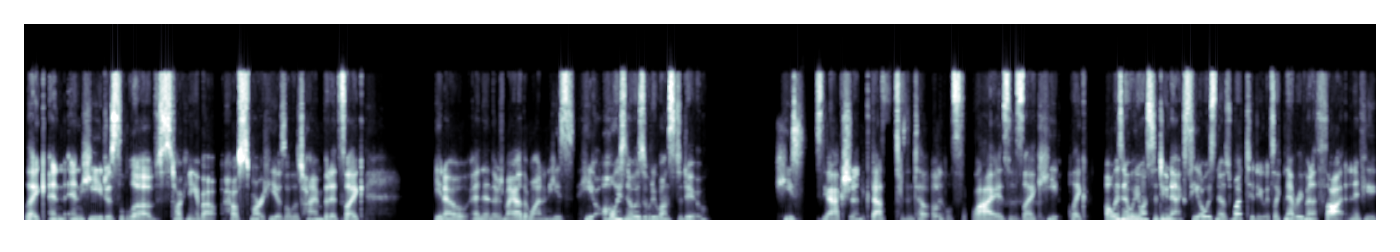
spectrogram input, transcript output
Like, and and he just loves talking about how smart he is all the time. But it's mm-hmm. like, you know, and then there's my other one, and he's he always knows what he wants to do he's the action. Like that's his intelligence lies. Mm. It's like mm. he like always know what he wants to do next. He always knows what to do. It's like never even a thought. And if you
